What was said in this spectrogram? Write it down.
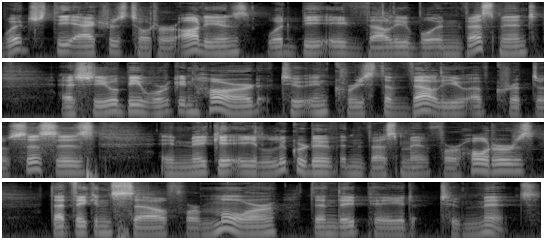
which the actress told her audience would be a valuable investment as she will be working hard to increase the value of CryptoSises and make it a lucrative investment for holders that they can sell for more than they paid to mint.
